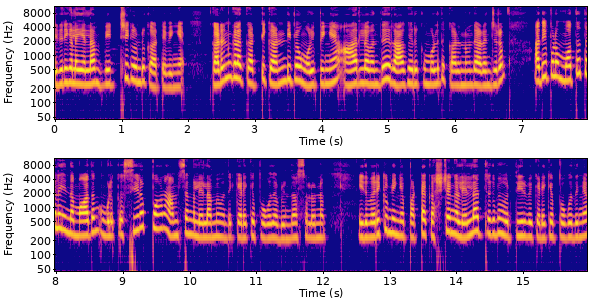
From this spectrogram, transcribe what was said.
எதிரிகளை எல்லாம் வெற்றி கொண்டு காட்டுவீங்க. கடன்களை கட்டி கண்டிப்பாக முடிப்பீங்க ஆறில் வந்து ராகு இருக்கும் பொழுது கடன் வந்து அடைஞ்சிரும். அதே போல் மொத்தத்தில் இந்த மாதம் உங்களுக்கு சிறப்பான அம்சங்கள் எல்லாமே வந்து கிடைக்க போகுது அப்படின்னு தான் சொல்லணும். இது வரைக்கும் நீங்கள் பட்ட கஷ்டங்கள் எல்லாத்துக்குமே ஒரு தீர்வு கிடைக்க போகுதுங்க.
